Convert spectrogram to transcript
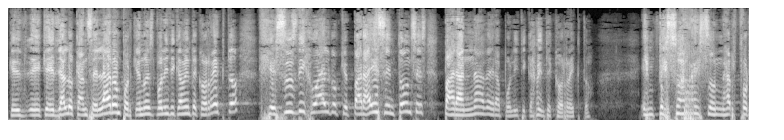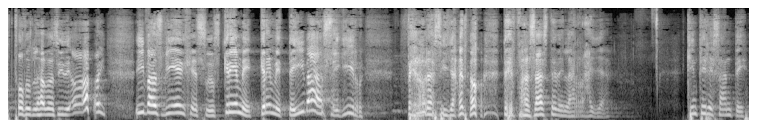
que, eh, que ya lo cancelaron porque no es políticamente correcto. Jesús dijo algo que para ese entonces para nada era políticamente correcto empezó a resonar por todos lados así de, ay, ibas bien Jesús, créeme, créeme, te iba a seguir pero ahora sí ya no, te pasaste de la raya. Qué interesante.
